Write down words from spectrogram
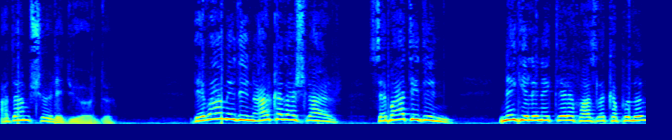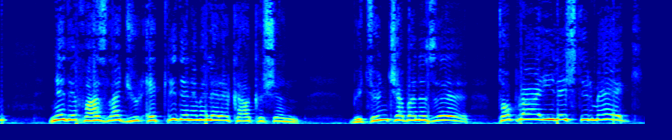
Adam şöyle diyordu. Devam edin arkadaşlar, sebat edin. Ne geleneklere fazla kapılın, ne de fazla cüretli denemelere kalkışın. Bütün çabanızı toprağı iyileştirmek,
